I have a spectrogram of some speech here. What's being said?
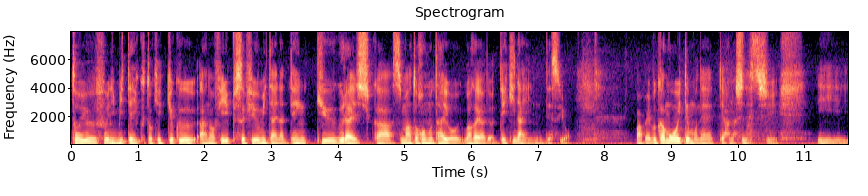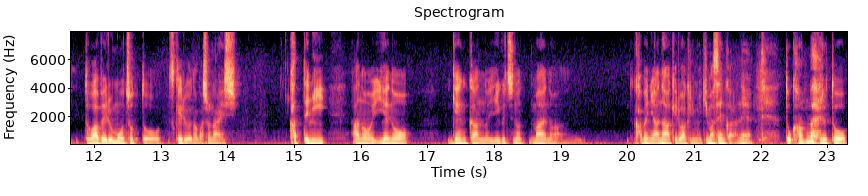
というふうに見ていくと結局あのフィリップス・フューみたいな電球ぐらいしかスマートフォーム対応我が家ではできないんですよ。まあ、ウェブカム置いてもねって話ですしドアベルもちょっとつけるような場所ないし勝手にあの家の玄関の入り口の前の壁に穴開けるわけにもいきませんからね。と考えると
